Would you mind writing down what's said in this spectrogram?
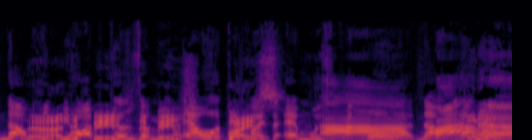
não, Ah, hip hop depende, dos anos 2000 depende. é outra coisa. É música Ah, boa. Não, para.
